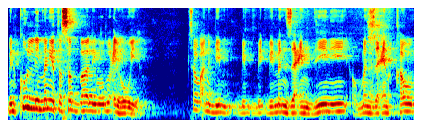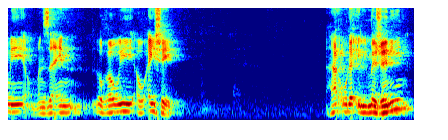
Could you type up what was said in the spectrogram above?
من كل من يتصدى لموضوع الهوية سواء بمنزع ديني أو منزع قومي أو منزع لغوي أو أي شيء. هؤلاء المجانين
